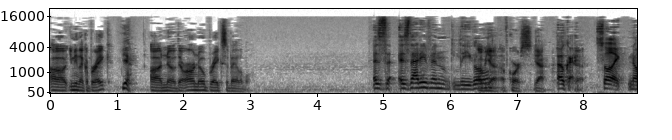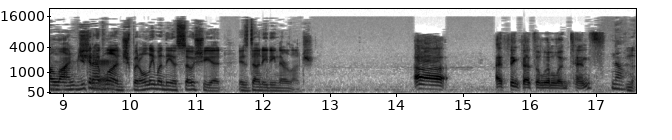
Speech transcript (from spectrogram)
Uh, you mean like a break? Yeah. Uh, no, there are no breaks available. Is is that even legal? Oh, yeah, of course, yeah. Okay. Yeah. So like no lunch. You can have lunch, but only when the associate is done eating their lunch. I think that's a little intense. No. N-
